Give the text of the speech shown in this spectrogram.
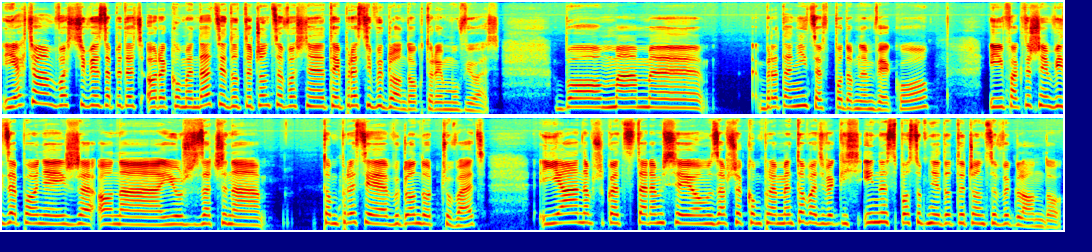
I ja chciałam właściwie zapytać o rekomendacje dotyczące właśnie tej presji wyglądu, o której mówiłaś. Bo mamy bratanicę w podobnym wieku i faktycznie widzę po niej, że ona już zaczyna tą presję wyglądu odczuwać. Ja na przykład staram się ją zawsze komplementować w jakiś inny sposób, nie dotyczący wyglądu.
